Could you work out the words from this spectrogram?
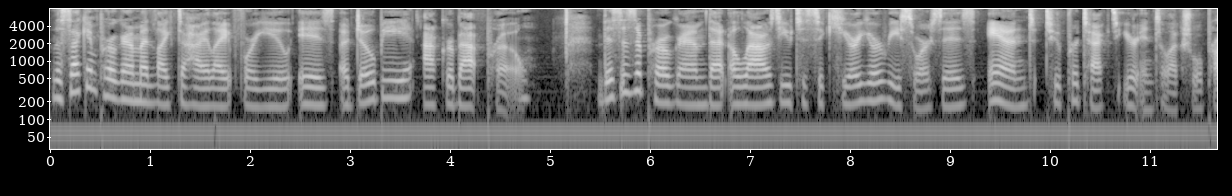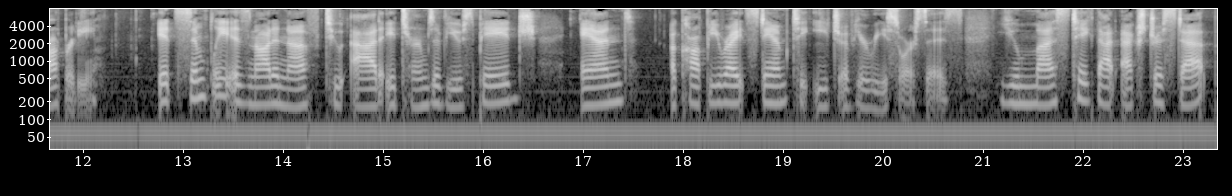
The second program I'd like to highlight for you is Adobe Acrobat Pro. This is a program that allows you to secure your resources and to protect your intellectual property. It simply is not enough to add a terms of use page and a copyright stamp to each of your resources. You must take that extra step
